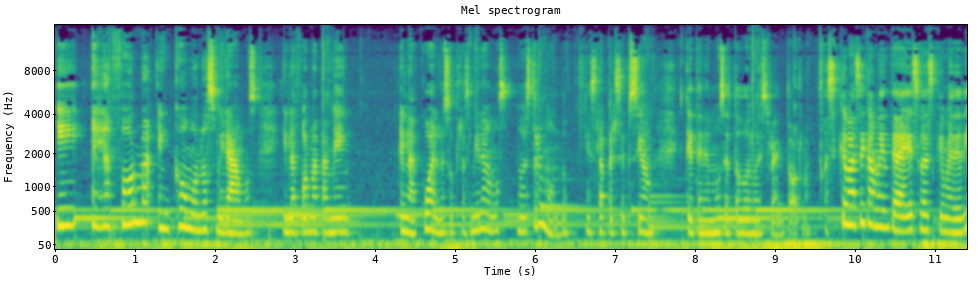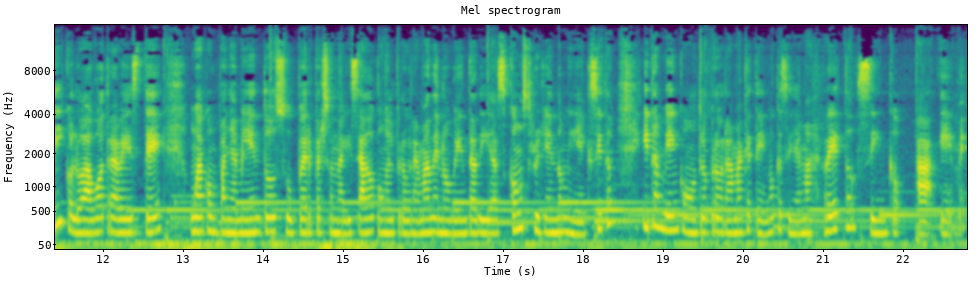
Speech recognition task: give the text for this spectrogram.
y en la forma en cómo nos miramos y la forma también en la cual nosotros miramos nuestro mundo, es la percepción que tenemos de todo nuestro entorno. Así que básicamente a eso es que me dedico, lo hago a través de un acompañamiento súper personalizado con el programa de 90 días construyendo mi éxito y también con otro programa que tengo que se llama Reto 5AM.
